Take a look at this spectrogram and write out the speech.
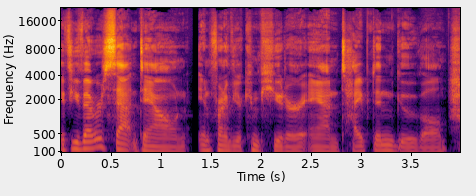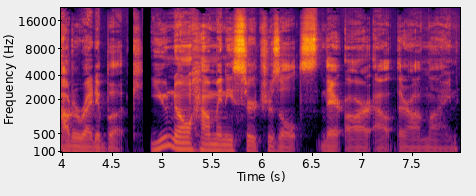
If you've ever sat down in front of your computer and typed in Google how to write a book, you know how many search results there are out there online.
